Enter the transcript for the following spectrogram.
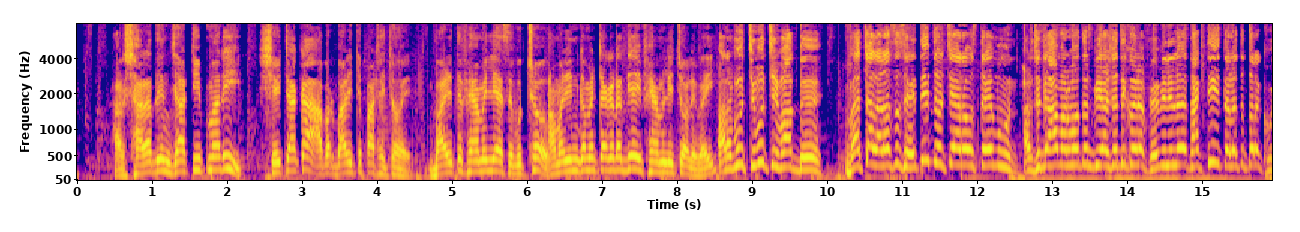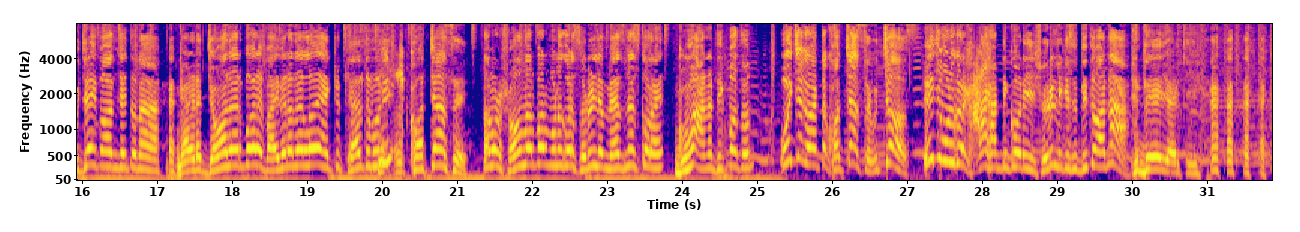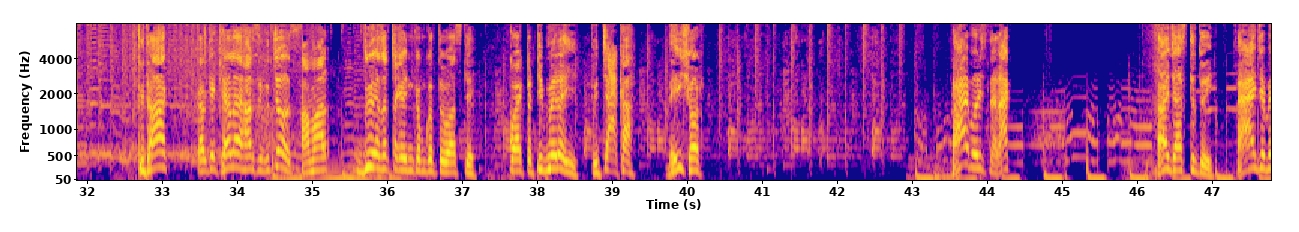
আর সারাদিন যা টিপ মারি সেই টাকা আবার বাড়িতে পাঠাইতে হয়। বাড়িতে ফ্যামিলি আছে বুঝছ? আমার ইনকামের টাকাটা দিয়েই ফ্যামিলি চলে ভাই। আরে বুঝছি বুঝছি বাদ দে। বেচালার আছে তোর চেয়ার অবস্থা এমন। আর যদি আমার মতন বিয়া শাদী করে ফ্যামিলি লয়ে থাকতি, তাহলে তো তোরা খুঁজেই পাওয়া যেত না। গাড়িটা জমা দেওয়ার পরে লয়ে একটু খেলতে বলি খরচা আছে। তারপর সন্ধ্যার পর মনে করে শরীরটা ম্যাচ ম্যাচ করে, ঘুমা আনা ঠিক মতন। ওই একটা খরচা আছে, বুঝছস? এই যে মনে করে খাড়া খাটনি করি শরীরে কিছু দিতে হয় না? দেই আর কি। তুই থাক, কালকে খেলায় হারছি, বুঝছস? আমার দুই হাজার টাকা ইনকাম করতে হবে আজকে। কয়েকটা টিপ মেরাই তুই চা খা। দেই সর। বলিস না, রাখ। যাস তুই। যে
